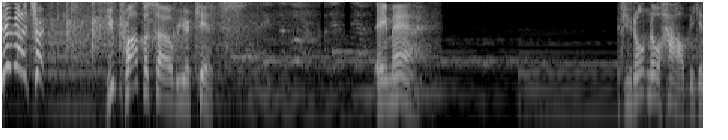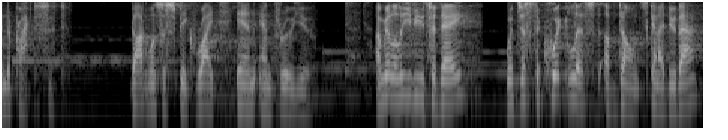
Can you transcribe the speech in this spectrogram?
You're going to try. You prophesy over your kids. Amen. If you don't know how, begin to practice it. God wants to speak right in and through you. I'm going to leave you today with just a quick list of don'ts. Can I do that?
